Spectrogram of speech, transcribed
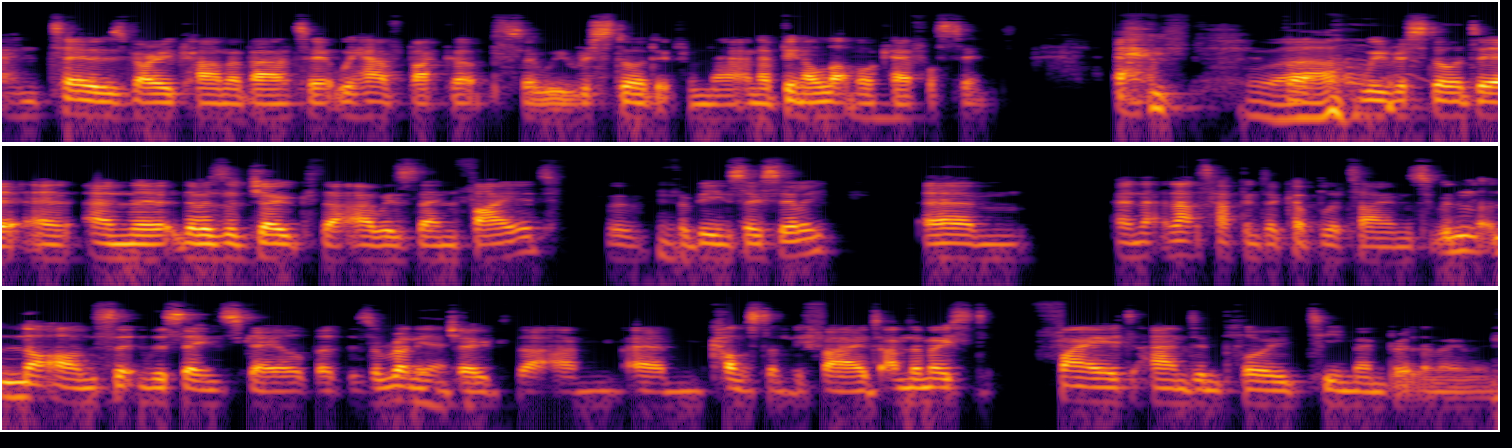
and Taylor was very calm about it. We have backups, so we restored it from there, and I've been a lot more careful since. Um, wow. But we restored it, and, and the, there was a joke that I was then fired for, hmm. for being so silly, um, and that, that's happened a couple of times. Not on the same scale, but there's a running yeah. joke that I'm um, constantly fired. I'm the most fired and employed team member at the moment.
